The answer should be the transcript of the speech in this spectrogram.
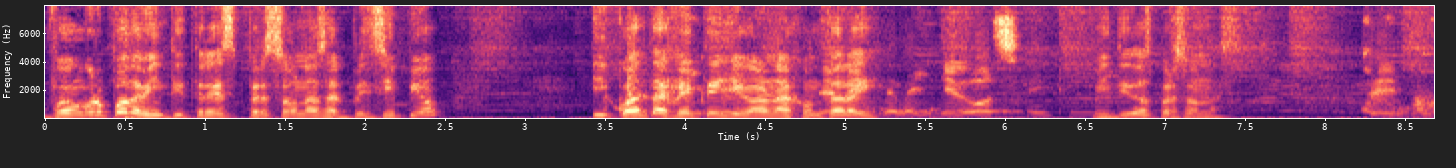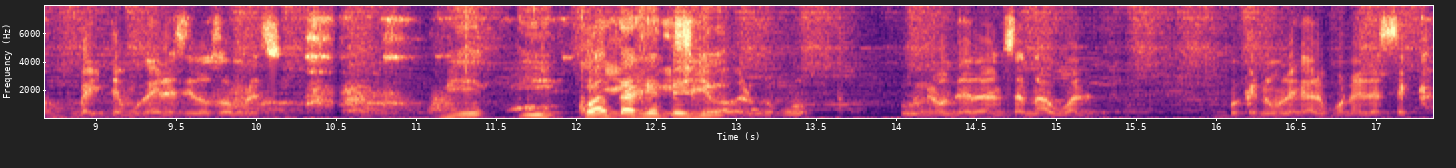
Fue un grupo de 23 personas al principio. ¿Y cuánta gente 20, llegaron a juntar de, ahí? De 22, 22 personas. sí, 20 mujeres y dos hombres. Bien. ¿Y cuánta Y- gente y se llegó? el grupo Unión de Danza Nahual, porque no me dejaron ponerle seca.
